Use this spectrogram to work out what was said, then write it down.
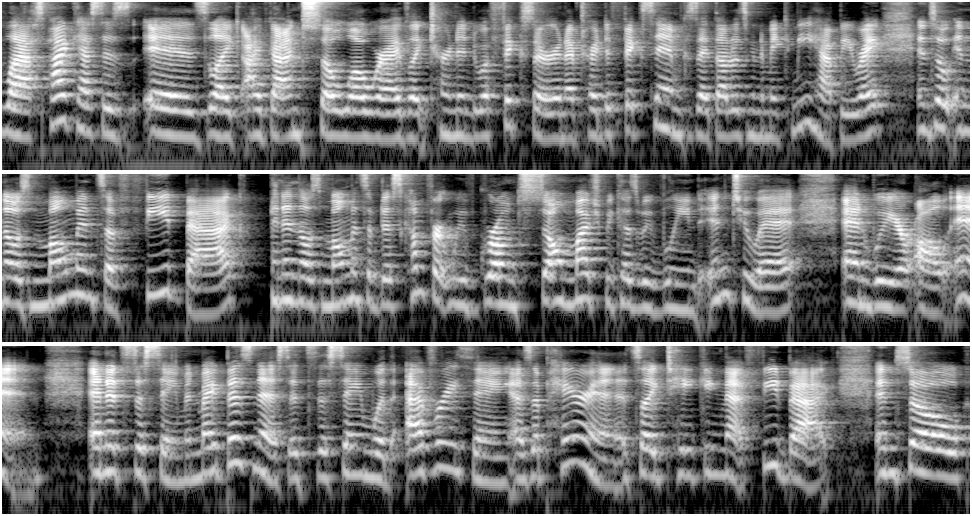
last podcast is is like I've gotten so low where I've like turned into a fixer and I've tried to fix him because I thought it was going to make me happy, right? And so in those moments of feedback and in those moments of discomfort, we've grown so much because we've leaned into it and we are all in. And it's the same in my business. It's the same with everything as a parent. It's like taking that feedback. And so,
